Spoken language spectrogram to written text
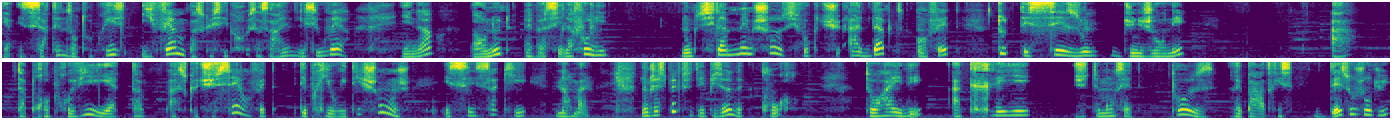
il y a certaines entreprises, ils ferment parce que c'est creux, ça sert à rien de laisser ouvert. Il y en a, bah, en août, eh ben, c'est la folie. Donc c'est la même chose, il faut que tu adaptes en fait toutes tes saisons d'une journée à ta propre vie et à, à ce que tu sais en fait. Tes priorités changent et c'est ça qui est normal. Donc j'espère que cet épisode court t'aura aidé à créer justement cette pause réparatrice dès aujourd'hui.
